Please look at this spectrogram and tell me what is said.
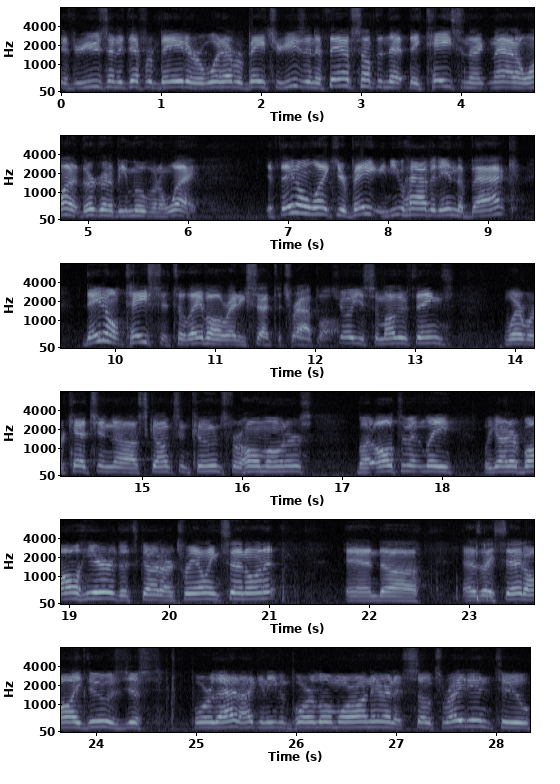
if you're using a different bait or whatever bait you're using, if they have something that they taste and they're like, nah, I don't want it, they're going to be moving away. If they don't like your bait and you have it in the back, they don't taste it till they've already set the trap off. Show you some other things where we're catching uh, skunks and coons for homeowners, but ultimately we got our ball here that's got our trailing scent on it, and uh, as I said, all I do is just pour that. I can even pour a little more on there and it soaks right into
